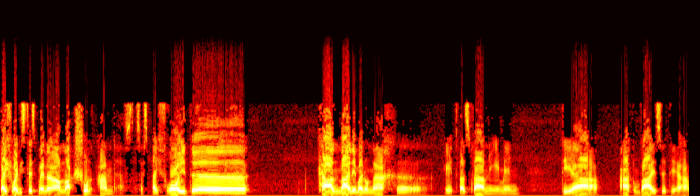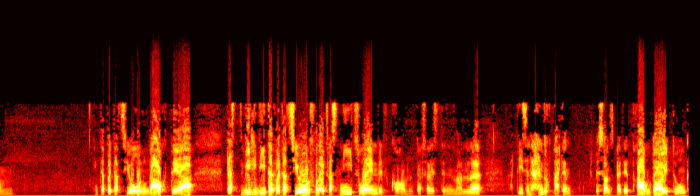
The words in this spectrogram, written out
Bei Freud ist das meiner Meinung nach schon anders. Das heißt, bei Freud äh, kann meiner Meinung nach äh, etwas wahrnehmen der Art und Weise der ähm, Interpretation und auch der, dass wirklich die Interpretation von etwas nie zu Ende kommt. Das heißt, man äh, diesen Eindruck bei dem, besonders bei der Traumdeutung,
